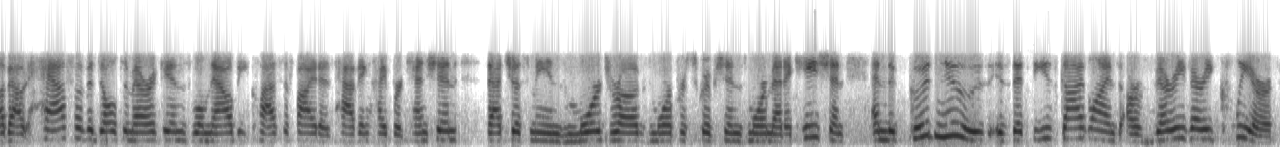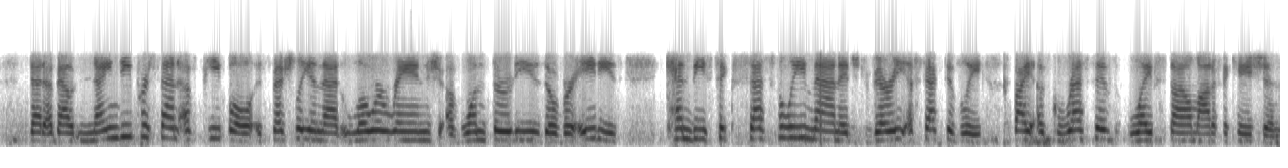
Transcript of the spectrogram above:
about half of adult Americans will now be classified as having hypertension. That just means more drugs, more prescriptions, more medication. And the good news is that these guidelines are very, very clear that about 90% of people, especially in that lower range of 130s over 80s, can be successfully managed very effectively by aggressive lifestyle modification.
